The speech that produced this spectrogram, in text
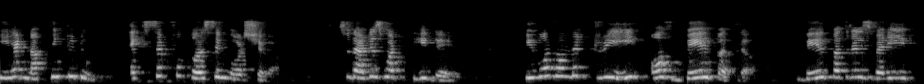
he had nothing to do except for cursing Lord Shiva. So that is what he did. He was on the tree of Belpatra. Belpatra is very,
